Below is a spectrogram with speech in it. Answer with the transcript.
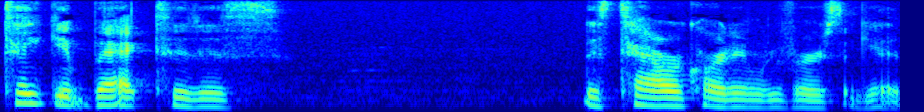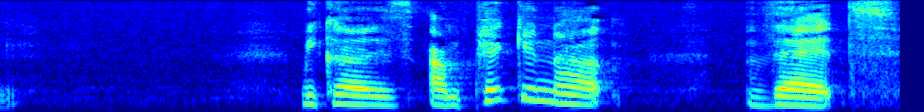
take it back to this this tarot card in reverse again. Because I'm picking up that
